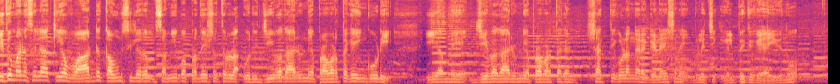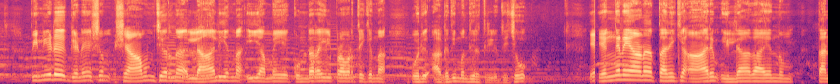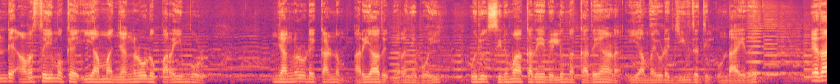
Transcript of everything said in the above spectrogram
ഇത് മനസ്സിലാക്കിയ വാർഡ് കൗൺസിലറും സമീപ പ്രദേശത്തുള്ള ഒരു ജീവകാരുണ്യ പ്രവർത്തകയും കൂടി. ഈ അമ്മയെ ജീവകാരുണ്യ പ്രവർത്തകൻ ശക്തികുളങ്ങര ഗണേശനെ വിളിച്ച് ഏൽപ്പിക്കുകയായിരുന്നു. പിന്നീട് ഗണേശും ശ്യാമും ചേർന്ന് ലാലി എന്ന ഈ അമ്മയെ കുണ്ടറയിൽ പ്രവർത്തിക്കുന്ന ഒരു അഗതി മന്ദിരത്തിൽ എത്തിച്ചു. എങ്ങനെയാണ് തനിക്ക് ആരും ഇല്ലാതായെന്നും തന്റെ അവസ്ഥയുമൊക്കെ ഈ അമ്മ ഞങ്ങളോട് പറയുമ്പോൾ ഞങ്ങളുടെ കണ്ണും അറിയാതെ നിറഞ്ഞുപോയി. ഒരു സിനിമാ കഥയെ വെല്ലുന്ന കഥയാണ് ഈ അമ്മയുടെ ജീവിതത്തിൽ ഉണ്ടായത്. ഈ ഒരു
